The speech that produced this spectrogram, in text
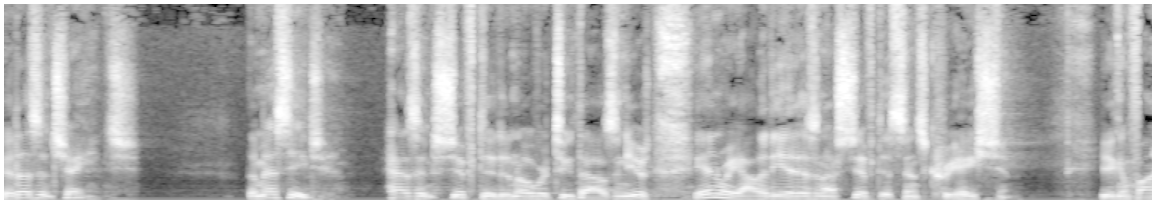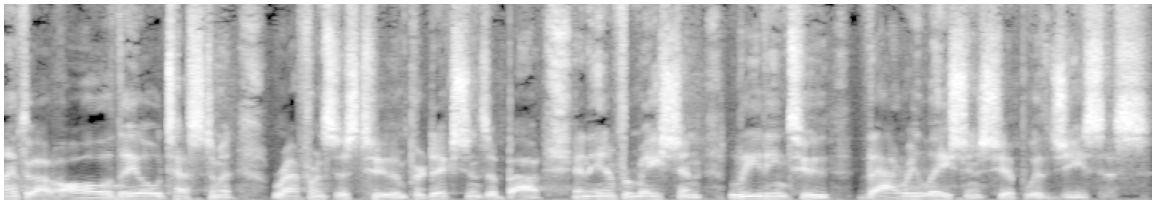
It doesn't change. The message hasn't shifted in over 2,000 years. In reality, it has not shifted since creation. You can find throughout all of the Old Testament references to and predictions about and information leading to that relationship with Jesus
